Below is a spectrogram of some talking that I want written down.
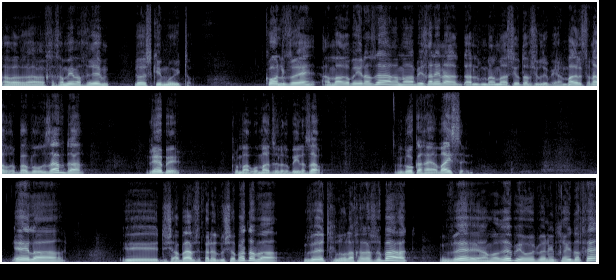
אבל החכמים האחרים לא הסכימו איתו. כל זה אמר רבי אלעזר, אמר רבי חנינא על מעשיותיו של רבי. אמר לפניו רבא בר זבדא, רבי, כלומר הוא אמר את זה לרבי אלעזר, ולא כך היה מייסל, אלא אה, תשעה באב, שחל להיות בשבת הבאה, והתחילו לאחר השבת, ואמר רבי, הואיל ונדחה יידחה,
